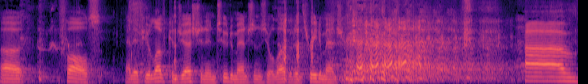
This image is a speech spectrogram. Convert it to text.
Uh, false. And if you love congestion in two dimensions, you'll love it in three dimensions. um,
